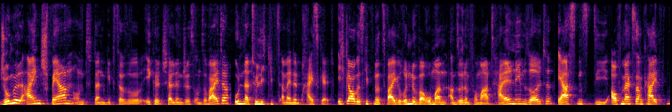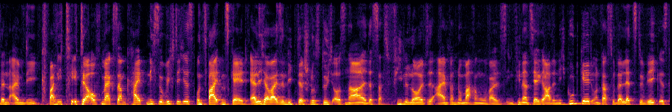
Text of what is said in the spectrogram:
Dschungel einsperren und dann gibt es da so Ekel-Challenges und so weiter. Und natürlich gibt es am Ende ein Preisgeld. Ich glaube, es gibt nur zwei Gründe, warum man an so einem Format teilnehmen sollte. Erstens die Aufmerksamkeit, wenn einem die Qualität der Aufmerksamkeit nicht so wichtig ist. Und zweitens Geld. Ehrlicherweise liegt der Schluss durchaus nahe, dass das viele Leute einfach nur machen, weil es ihnen finanziell gerade nicht gut geht und das so der letzte Weg ist,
